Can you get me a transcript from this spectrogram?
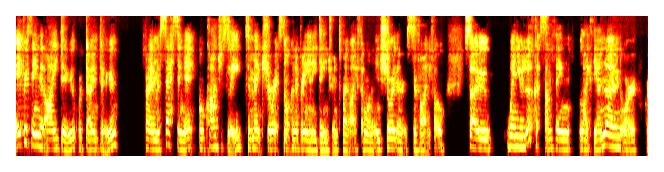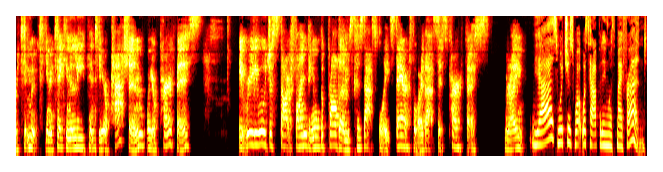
everything that I do or don't do. I am assessing it unconsciously to make sure it's not going to bring any danger into my life. I want to ensure there is survival. So when you look at something like the unknown or or t- you know taking a leap into your passion or your purpose it really will just start finding all the problems because that's what it's there for that's its purpose right yes which is what was happening with my friend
